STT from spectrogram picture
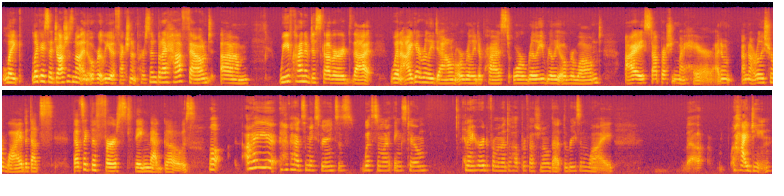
like like I said, Josh is not an overtly affectionate person, but I have found um, we've kind of discovered that when I get really down or really depressed or really really overwhelmed, I stop brushing my hair. I don't I'm not really sure why, but that's that's like the first thing that goes. Well, I have had some experiences with similar things too. And I heard from a mental health professional that the reason why uh, hygiene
